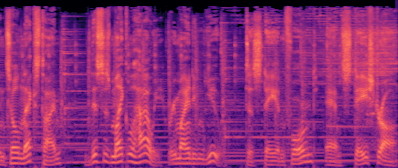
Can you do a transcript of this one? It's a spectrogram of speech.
Until next time, this is Michael Howie reminding you to stay informed and stay strong.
